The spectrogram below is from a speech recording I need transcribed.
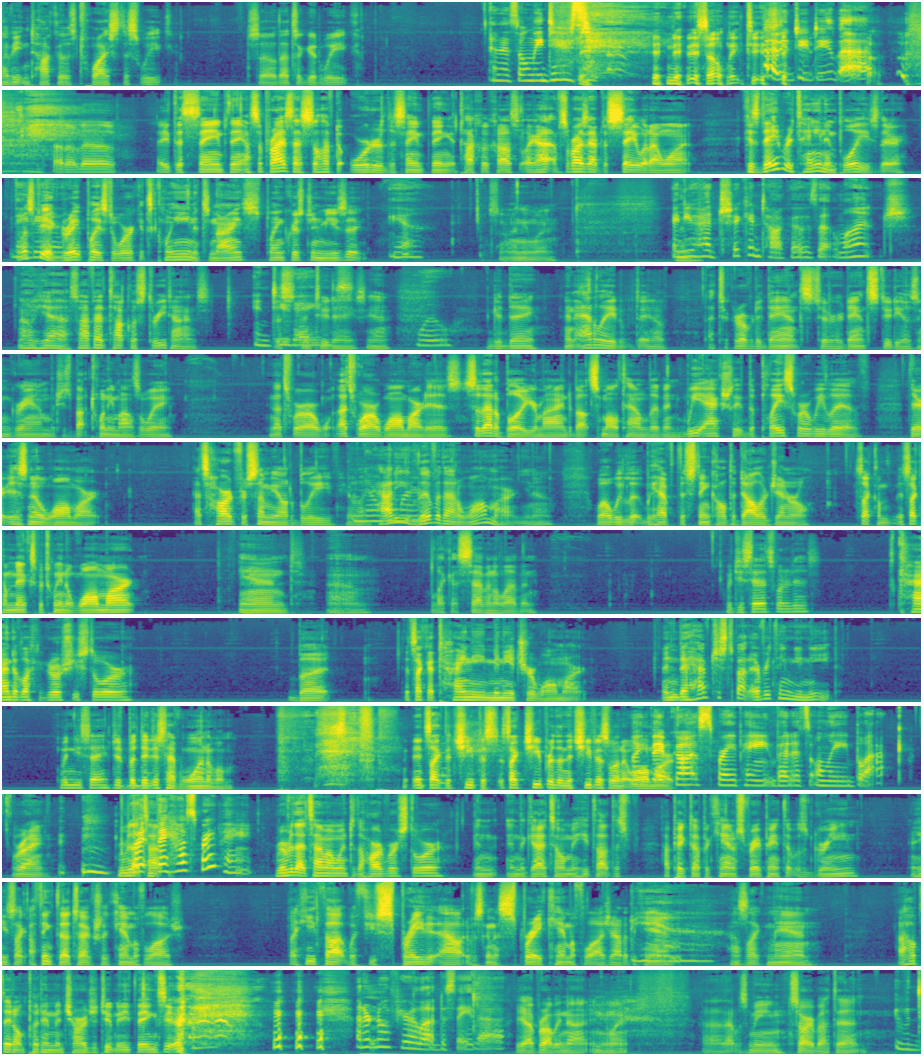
I've eaten tacos twice this week, so that's a good week. And it's only Tuesday. and it is only Tuesday. How did you do that? I don't know. I ate the same thing. I'm surprised I still have to order the same thing at Taco Casa. Like I, I'm surprised I have to say what I want because they retain employees there. It They must be a great place to work. It's clean. It's nice. Playing Christian music. Yeah. So anyway, And you had chicken tacos at lunch oh yeah. So I've had tacos three times in two days. in two days. Yeah, Woo. good day. And Adelaide, you know, I took her over to dance to her dance studios in Graham, which is about 20 miles away. And that's where our that's where our Walmart is. So that'll blow your mind about small town living. We actually the place where we live, there is no Walmart. That's hard for some of y'all to believe. You're like, No how do you live without a Walmart? You know, well we li- we have this thing called the Dollar General. It's like a it's like a mix between a Walmart and um, like a 7-Eleven. Would you say that's what it is? It's kind of like a grocery store, but it's like a tiny miniature Walmart, and they have just about everything you need. Wouldn't you say? Just, but they just have one of them. it's like the cheapest. It's like cheaper than the cheapest one at Like Walmart. they've got spray paint, but it's only black. Right. Remember that But time? they have spray paint. Remember that time I went to the hardware store and and the guy told me he thought this. I picked up a can of spray paint that was green, and he's like, I think that's actually camouflage. Like he thought if you sprayed it out, it was gonna spray camouflage out of the can. Yeah. I was like, man, I hope they don't put him in charge of too many things here. I don't know if you're allowed to say that. yeah, probably not. Anyway, uh, that was mean. Sorry about that.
